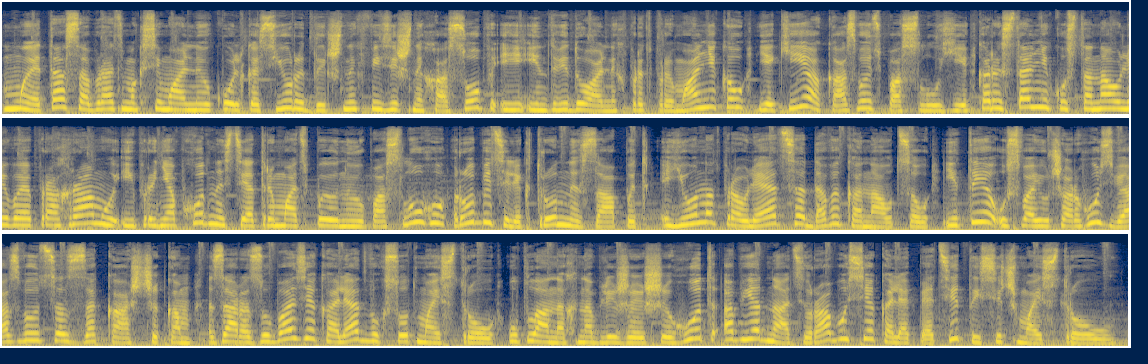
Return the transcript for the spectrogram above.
Мэта сабраць максімальную колькасць юрыдычных фізічных асоб і індывідуальных прадпрымальнікаў, якія аказваюць паслугі. Карыстальнік устанаўлівае праграму і пры неабходнасці атрымаць пэўную пэўную паслугу робіць электронны запыт. Ён адпраўляецца да выканаўцаў і тыя ў сваю чаргу звязваюцца з заказчыкам. Зараз у базе каля 200 майстроў. У планах на бліжэйшы год аб'яднаць у рабусе каля 5 тысяч майстроў.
